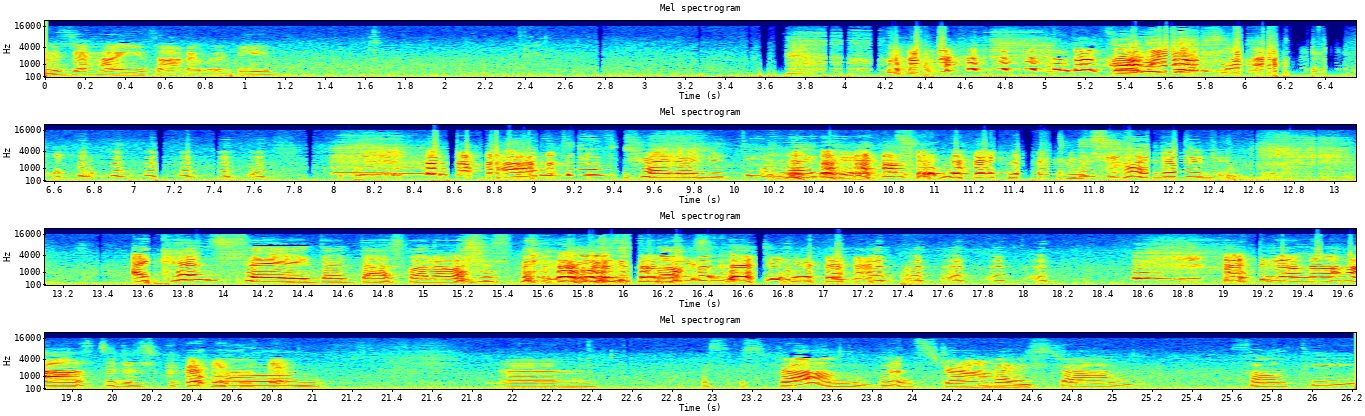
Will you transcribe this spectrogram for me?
Is it how you thought it would be? I was laughing. I don't think I've tried anything like I it. haven't either. So I don't. I can't say that that's what I was expecting. I was not so- expecting that. I don't know how else to describe um, it. Um, strong, not strong. very strong, salty.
